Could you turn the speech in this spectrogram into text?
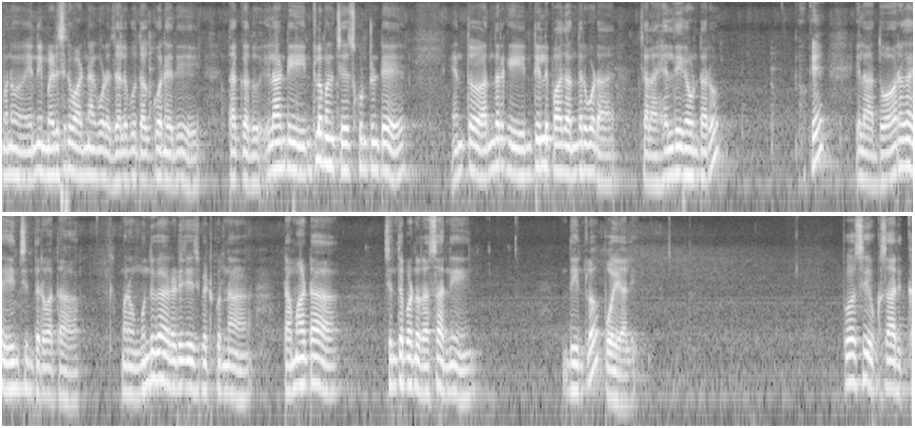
మనం ఎన్ని మెడిసిన్ వాడినా కూడా జలుబు దగ్గు అనేది తగ్గదు. ఇలాంటి ఇంట్లో మనం చేసుకుంటుంటే ఎంతో అందరికీ ఇంటిల్లి పాది అందరూ కూడా చాలా హెల్తీగా ఉంటారు. ఓకే ఇలా దోరగా వేయించిన తర్వాత మనం ముందుగా రెడీ చేసి పెట్టుకున్న టమాటా చింతపండు రసాన్ని దీంట్లో పోయాలి. పోసి ఒకసారి క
